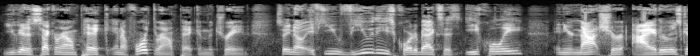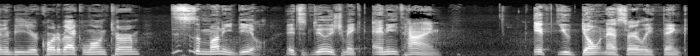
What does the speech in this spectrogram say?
you get a second round pick and a fourth round pick in the trade. So, you know, if you view these quarterbacks as equally and you're not sure either is going to be your quarterback long term, this is a money deal. It's a deal you should make any time if you don't necessarily think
